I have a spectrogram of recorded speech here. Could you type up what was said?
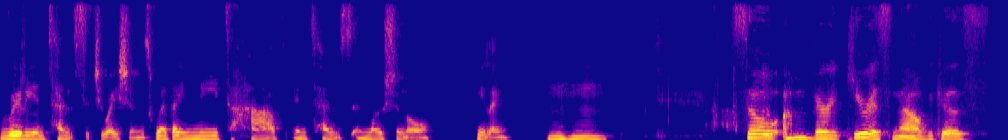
really intense situations where they need to have intense emotional healing mm-hmm. so i'm very curious now because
